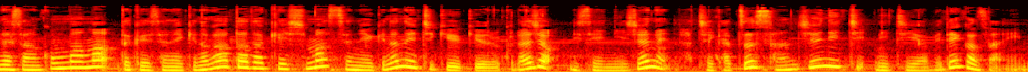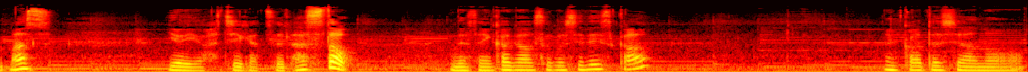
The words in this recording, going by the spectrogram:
皆さんこんばんは。徳井さぬきのがお届けします。さぬきのね1996ラジオ。2020年8月30日日曜日でございます。いよいよ8月ラスト。皆さんいかがお過ごしですか？なんか私あの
